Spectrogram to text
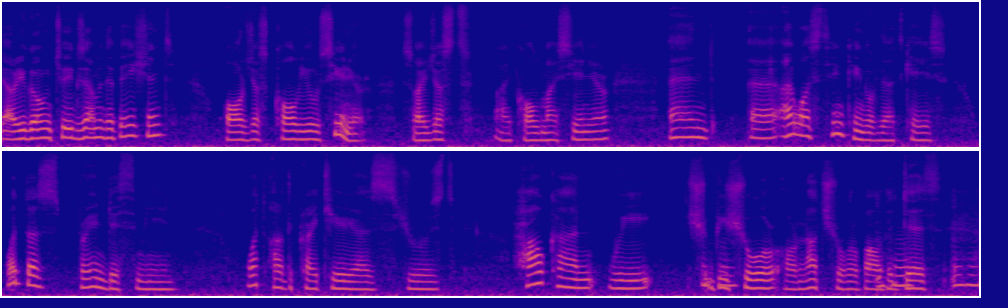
are you going to examine the patient or just call your senior? So I just, I called my senior and uh, I was thinking of that case. What does brain death mean? What are the criteria used? How can we sh mm -hmm. be mm-hmm. sure or not sure about mm -hmm. the mm-hmm. death? Mm -hmm.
